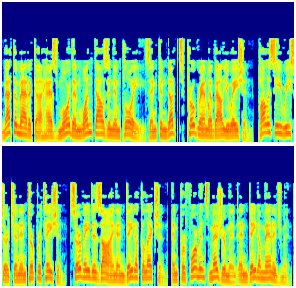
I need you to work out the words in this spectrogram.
Mathematica has more than 1,000 employees and conducts program evaluation, policy research and interpretation, survey design and data collection, and performance measurement and data management.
